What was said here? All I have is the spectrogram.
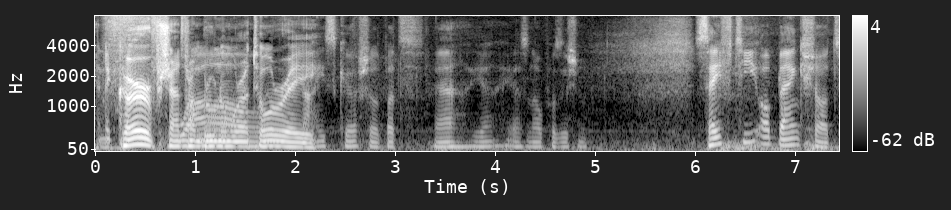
and a curve shot from Bruno Wow, Muratore. Nice curve shot, but yeah, yeah, he has no position. Safety or bank shot?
